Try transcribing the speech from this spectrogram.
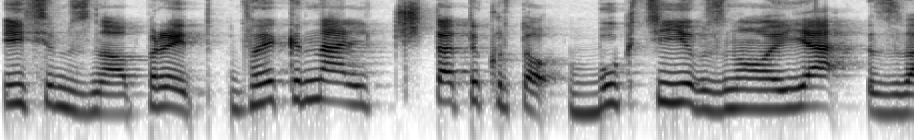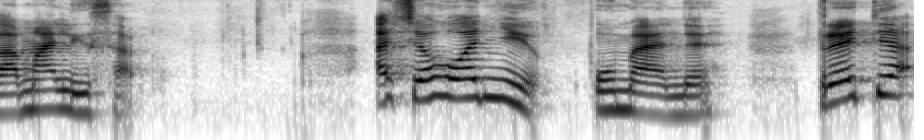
І всім знову привіт! Ви каналі Читати Круто Буктіїв знову я з вами Аліса. А сьогодні у мене третя,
